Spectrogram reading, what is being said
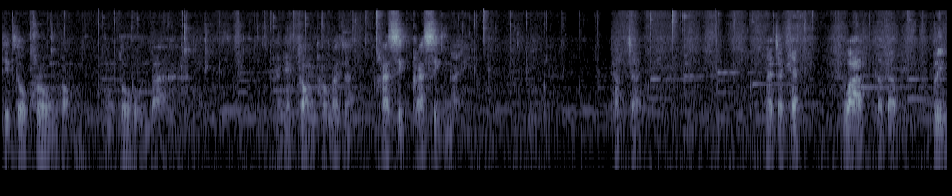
ที่ตัวโครงของของตัวโหนบาร์อันนี้กล่องเขาก็จะคลาสสิกคลาสสิกหน่อยทับจากน่าจะแค่วาดแล้วก็ ปริ้น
